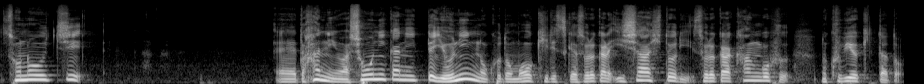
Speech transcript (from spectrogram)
ー、そのうちえーと、犯人は小児科に行って4人の子供を切りつけ、それから医者1人、それから看護婦の首を切ったと。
